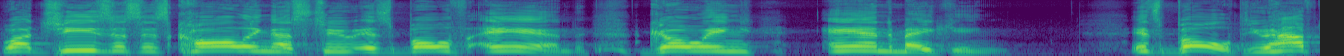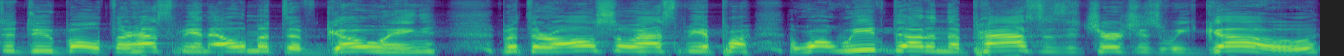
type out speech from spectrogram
what Jesus is calling us to, is both and going and making. It's both. You have to do both. There has to be an element of going, but there also has to be a part. What we've done in the past as a church is we go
